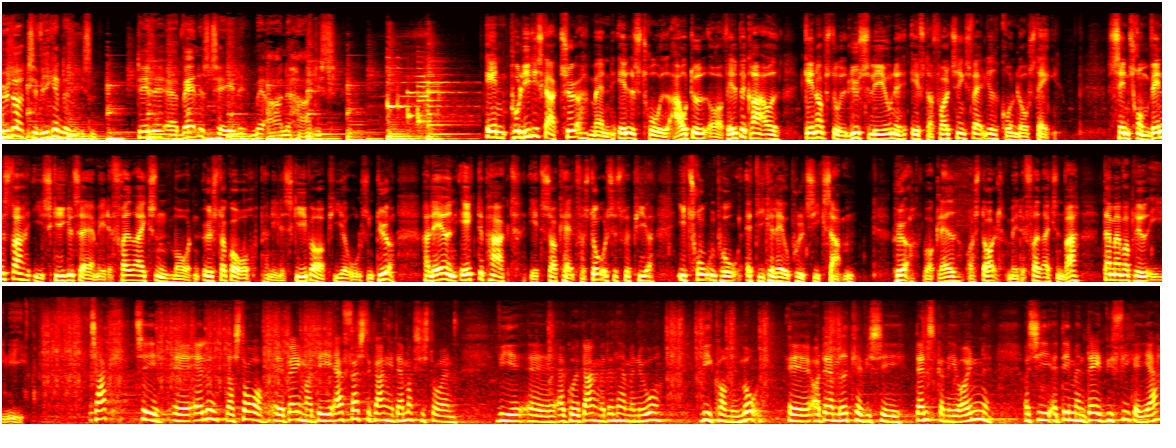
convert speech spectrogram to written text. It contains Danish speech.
lytter til Weekendavisen. Dette er valgets tale med Arne Hardis. En politisk aktør, man ellers troede afdød og velbegravet, genopstod lyslevende efter folketingsvalget grundlovsdag. Centrum Venstre i skikkelse af Mette Frederiksen, Morten Østergaard, Pernille Skipper og Pia Olsen Dyr har lavet en ægtepagt, et såkaldt forståelsespapir, i troen på, at de kan lave politik sammen. Hør, hvor glad og stolt Mette Frederiksen var, da man var blevet enige. Tak til øh, alle, der står øh, bag mig. Det er første gang i Danmarks historie, vi øh, er gået i gang med den her manøvre. Vi er kommet i mål, og dermed kan vi se danskerne i øjnene og sige, at det mandat, vi fik af jer,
